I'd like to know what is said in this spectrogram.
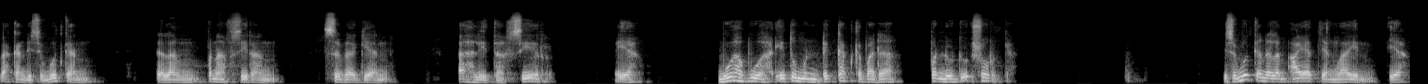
Bahkan disebutkan dalam penafsiran sebagian ahli tafsir, ya, buah-buah itu mendekat kepada penduduk surga. Disebutkan dalam ayat yang lain, ya,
